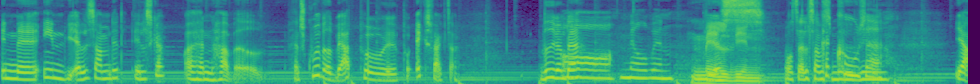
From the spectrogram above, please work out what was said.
en, øh, en, vi alle sammen lidt elsker, og han har været, han skulle have været vært på, øh, på X-Factor. Ved I, hvem det er? Åh, Melvin. Melvin. Yes. Vores allesammens Kakusa. Melvin. Ja,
